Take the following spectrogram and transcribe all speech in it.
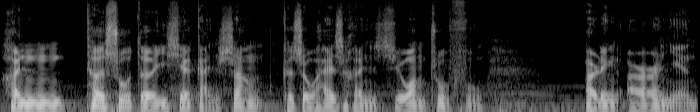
很。特殊的一些感伤，可是我还是很希望祝福二零二二年，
